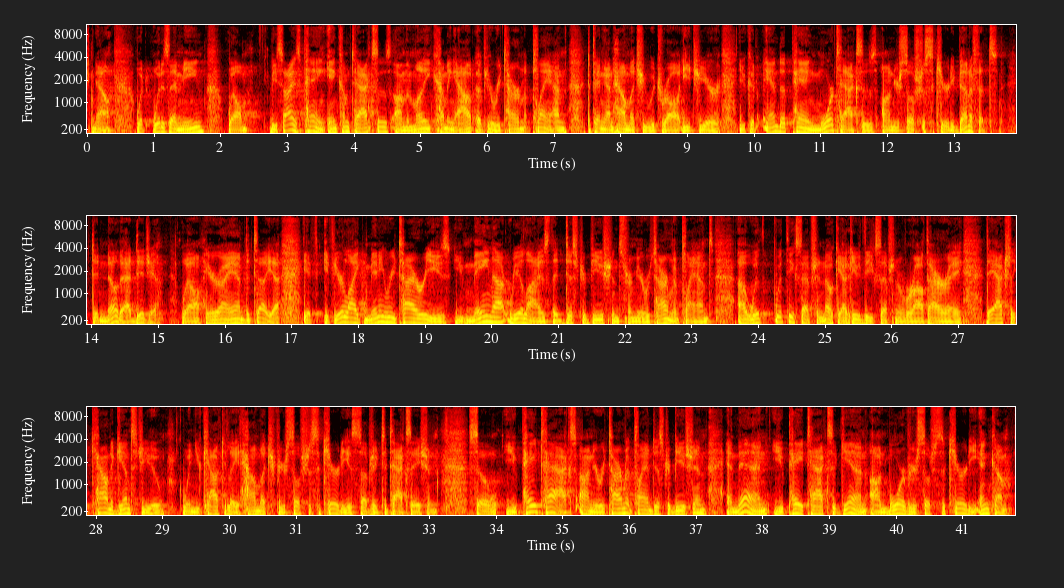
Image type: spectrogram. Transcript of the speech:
Now, what what does that mean? Well, besides paying income taxes on the money coming out of your retirement plan, depending on how much you withdraw each year, you could end up paying more taxes on your Social Security benefits. Didn't know that, did you? Well, here I am to tell you. If, if you're like many retirees, you may not realize that distributions from your retirement plans, uh, with, with the exception, okay, I'll give you the exception of a Roth IRA, they actually count against you when you calculate how much of your Social Security is subject to taxation. So you pay tax on your retirement plan distribution, and then you pay tax again on more of your Social Security income.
